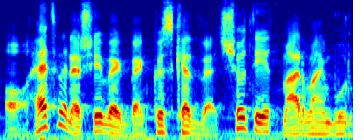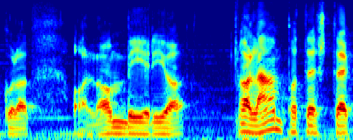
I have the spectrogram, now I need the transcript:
A 70-es években közkedvelt sötét márványburkolat, a lambéria, a lámpatestek,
